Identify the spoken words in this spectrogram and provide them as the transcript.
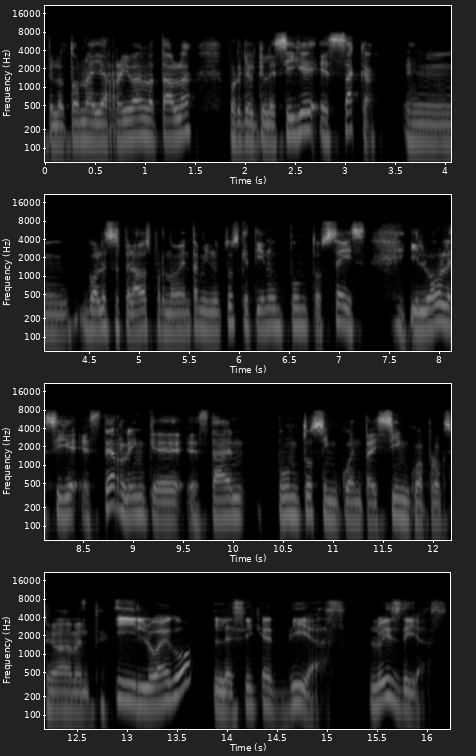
pelotón ahí arriba en la tabla, porque el que le sigue es Saka. En goles esperados por 90 minutos que tiene un punto 6 y luego le sigue Sterling que está en punto 55 aproximadamente y luego le sigue Díaz Luis Díaz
